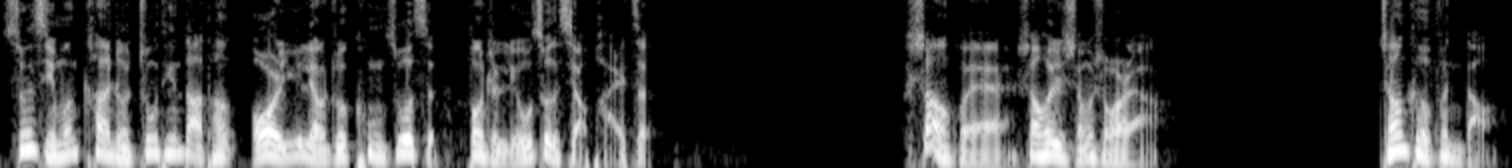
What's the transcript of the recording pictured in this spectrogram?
孙景文看着中庭大堂，偶尔与两桌空桌子放着留座的小牌子。上回上回是什么时候呀？张克问道。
